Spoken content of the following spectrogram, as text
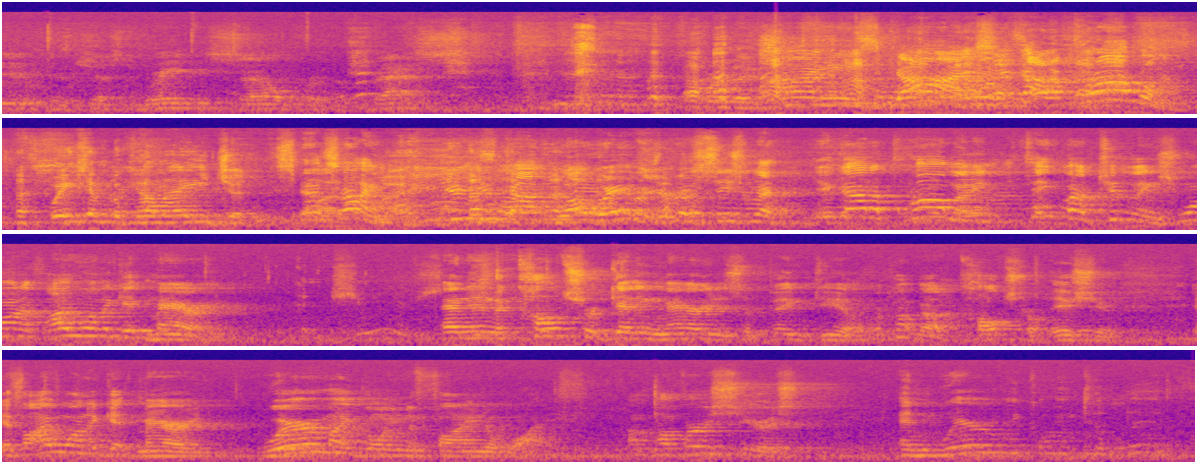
you can just wait and settle for the best. For the Chinese guys, you got a problem. We can become agents. That's right. You, you got, well, wait a minute, you're gonna see something. You got a problem. I mean, think about two things. One, if I want to get married, and in the culture, getting married is a big deal. We're talking about a cultural issue. If I want to get married, where am I going to find a wife? I'm, I'm very serious. And where are we going to live?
